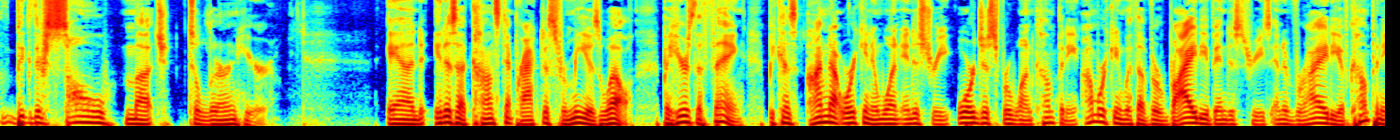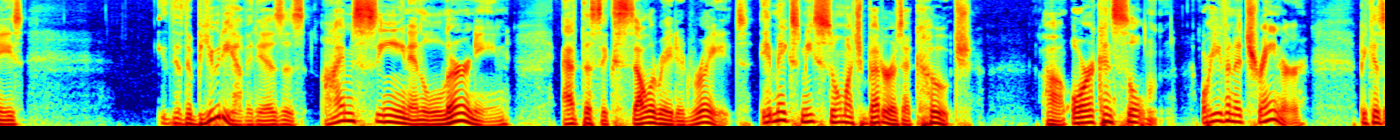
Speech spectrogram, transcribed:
There's so much to learn here. And it is a constant practice for me as well. But here's the thing because I'm not working in one industry or just for one company, I'm working with a variety of industries and a variety of companies the beauty of it is is I'm seeing and learning at this accelerated rate. It makes me so much better as a coach uh, or a consultant or even a trainer because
